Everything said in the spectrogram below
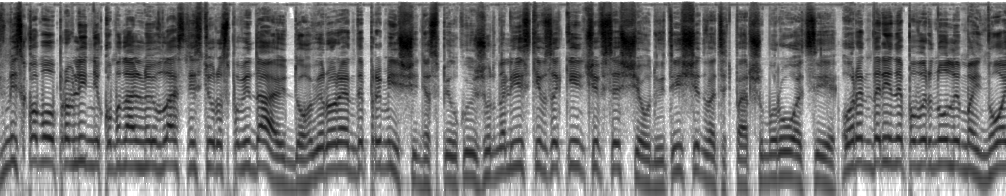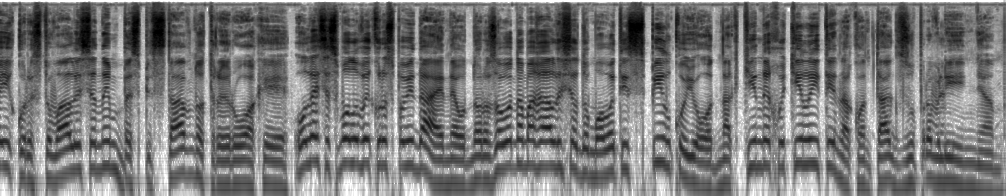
В міському управлінні комунальною власністю розповідають, договір оренди приміщення спілкою журналістів закінчився ще у 2021 році. Орендарі не повернули майно і користувалися ним безпідставно три роки. Олеся Смоловик розповідає, неодноразово намагалися домовитись спілкою, однак ті не хотіли йти на контакт з управлінням.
